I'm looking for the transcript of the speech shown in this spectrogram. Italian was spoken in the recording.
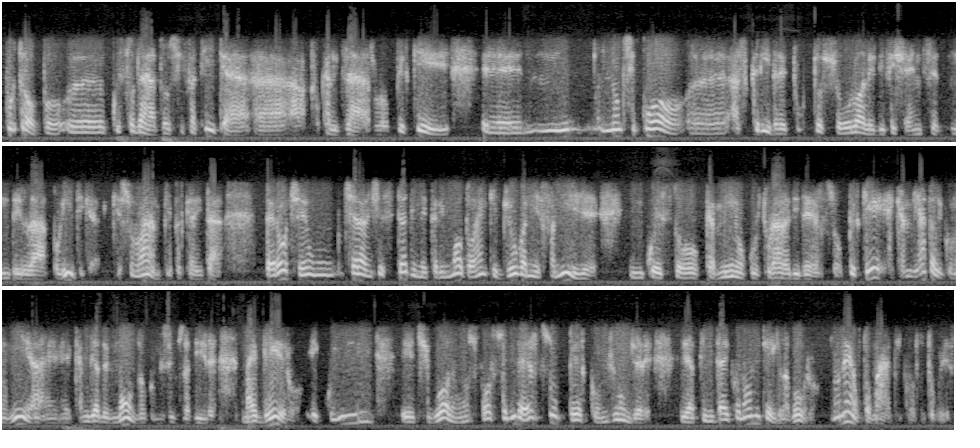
Purtroppo eh, questo dato si fatica a, a focalizzarlo perché eh, non si può eh, ascrivere tutto solo alle deficienze della politica, che sono ampie per carità, però c'è, un, c'è, la necessità di mettere in moto anche giovani e famiglie in questo cammino culturale diverso, perché è cambiata l'economia, è cambiato il mondo, come si usa dire, ma è vero e quindi eh, ci vuole uno sforzo diverso per congiungere le attività economiche e il lavoro. Non è automatico tutto questo.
